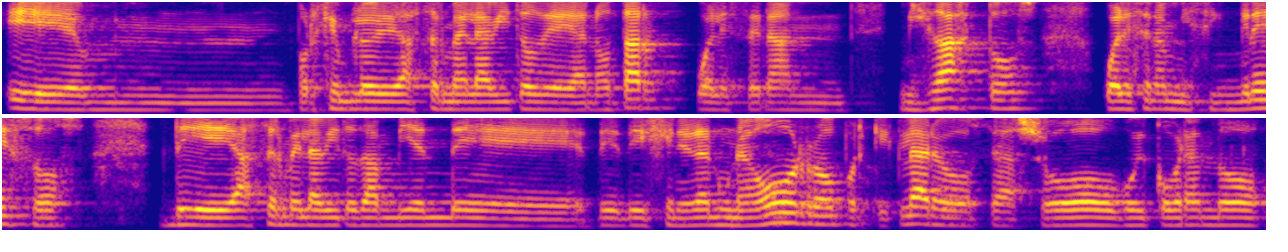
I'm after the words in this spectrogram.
Em, por ejemplo, hacerme el hábito de anotar cuáles eran mis gastos, cuáles eran mis ingresos, de hacerme el hábito también de, de, generar un ahorro, porque claro, o sea, yo voy cobrando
